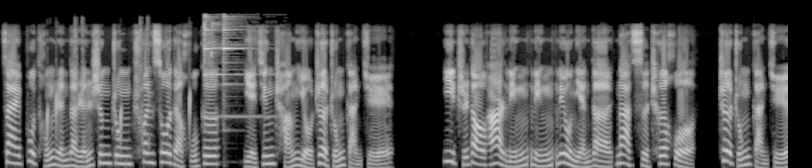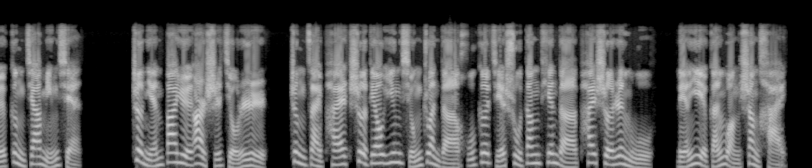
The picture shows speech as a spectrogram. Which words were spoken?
在不同人的人生中穿梭的。胡歌也经常有这种感觉。一直到二零零六年的那次车祸，这种感觉更加明显。这年八月二十九日，正在拍《射雕英雄传》的胡歌结束当天的拍摄任务，连夜赶往上海，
